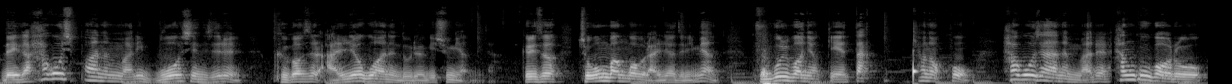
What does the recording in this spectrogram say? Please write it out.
내가 하고 싶어 하는 말이 무엇인지를 그것을 알려고 하는 노력이 중요합니다. 그래서 좋은 방법을 알려드리면 구글 번역기에 딱 켜놓고 하고자 하는 말을 한국어로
